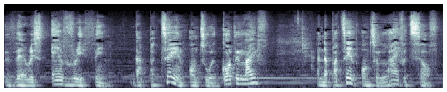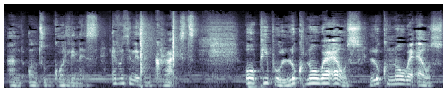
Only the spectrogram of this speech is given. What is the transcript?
there is everything that pertain unto a godly life and that pertain unto life itself and unto godliness. Everything is in Christ. Oh, people, look nowhere else. Look nowhere else.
